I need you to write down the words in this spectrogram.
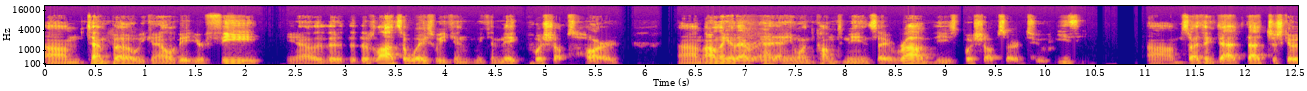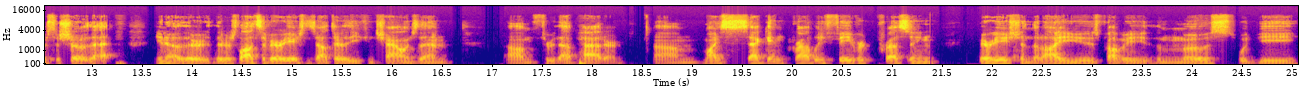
um, tempo. We can elevate your feet. You know, the, the, there's lots of ways we can we can make push-ups hard. Um, I don't think I've ever had anyone come to me and say, "Rob, these push-ups are too easy." Um, so I think that that just goes to show that you know there there's lots of variations out there that you can challenge them um, through that pattern. Um, my second probably favorite pressing variation that I use probably the most would be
